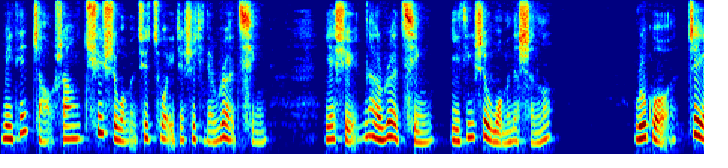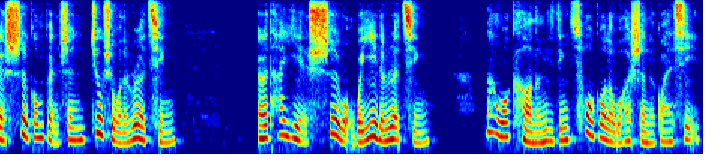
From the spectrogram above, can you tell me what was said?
每天早上驱使我们去做一件事情的热情，也许那个热情已经是我们的神了。如果这个事工本身就是我的热情，而它也是我唯一的热情。那我可能已经错过了我和神的关系，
